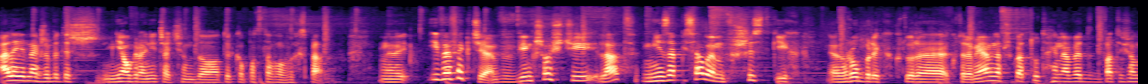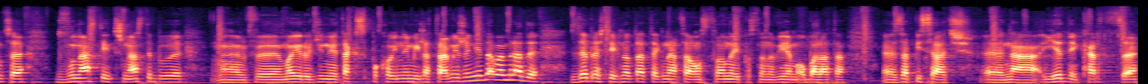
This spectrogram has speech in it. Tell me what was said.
ale jednak, żeby też nie ograniczać się do tylko podstawowych spraw. I w efekcie, w większości lat nie zapisałem wszystkich rubryk, które, które miałem. Na przykład tutaj nawet 2012 i 2013 były e, w mojej rodzinie tak spokojnymi latami, że nie dałem rady zebrać tych notatek na całą stronę i postanowiłem oba lata e, zapisać e, na jednej kartce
